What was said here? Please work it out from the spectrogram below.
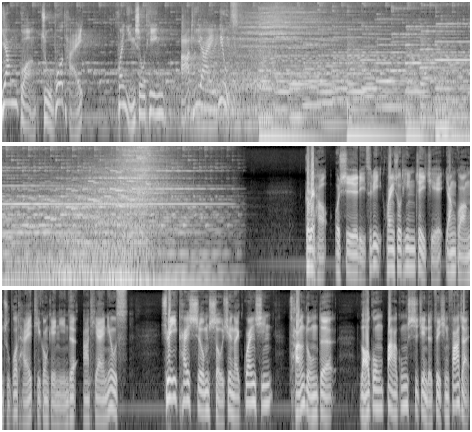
央广主播台，欢迎收听 RTI News。各位好，我是李自立，欢迎收听这一节央广主播台提供给您的 RTI News。新闻一开始，我们首先来关心长荣的劳工罢工事件的最新发展。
